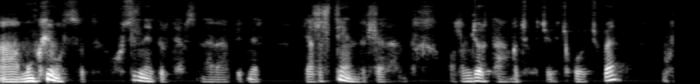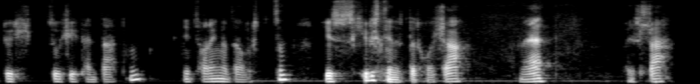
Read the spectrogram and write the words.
Аа мөнхийн улсад хүсэл найдвар тавьснараа бид нэр ялалтын амьдралаар амьдрах боломжоор таангаж өгч гэж гуйж байна. Бүх зүйлийг тань даатхан бидний цорын заврагчсан Есүс Христийн нэрээр хуйлаа. Амен. Баярлалаа.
